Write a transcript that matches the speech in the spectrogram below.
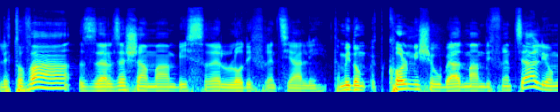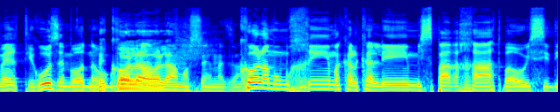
לטובה זה על זה שהמע"מ בישראל הוא לא דיפרנציאלי. תמיד כל מי שהוא בעד מע"מ דיפרנציאלי אומר, תראו, זה מאוד נהוג בעולם. בכל העולם עושים את זה. כל המומחים הכלכליים, מספר אחת ב-OECD,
